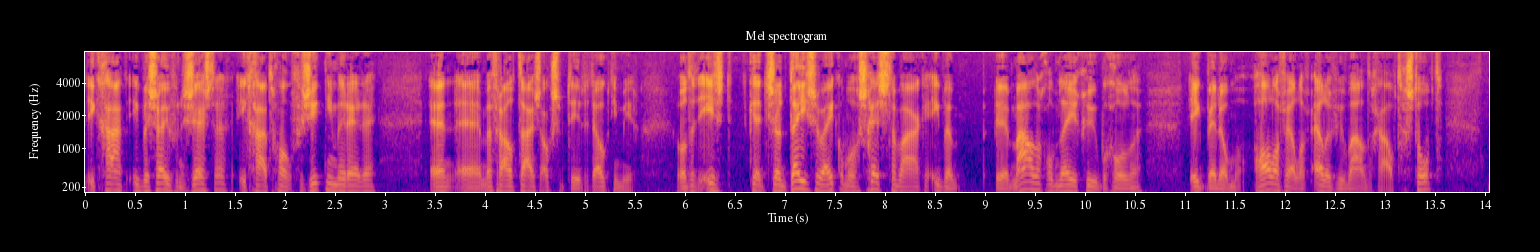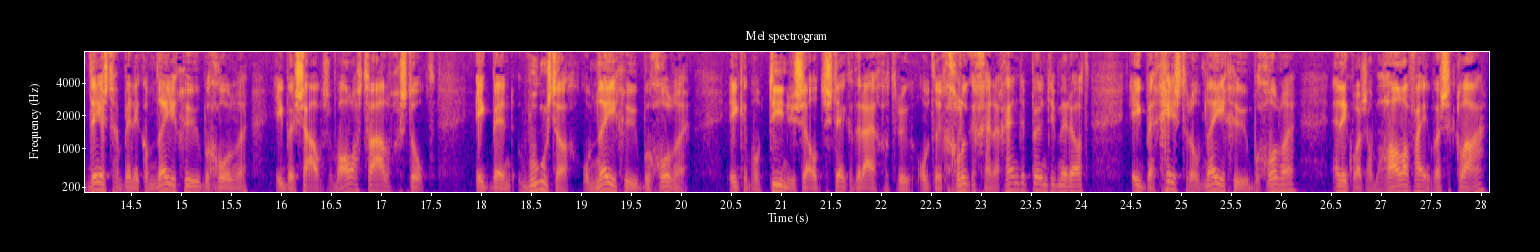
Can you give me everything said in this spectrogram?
Ik, ga, ik ben 67, ik ga het gewoon fysiek niet meer redden. En eh, mijn vrouw thuis accepteert het ook niet meer. Want het is, zo deze week, om een schets te maken. Ik ben eh, maandag om 9 uur begonnen. Ik ben om half 11, 11 uur maandagavond gestopt. Dinsdag ben ik om 9 uur begonnen. Ik ben s'avonds om half 12 gestopt. Ik ben woensdag om 9 uur begonnen. Ik heb om 10 uur zelf de stekker eruit gedrukt. Omdat ik gelukkig geen agendapunten meer had. Ik ben gisteren om 9 uur begonnen. En ik was om half 1 was klaar.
